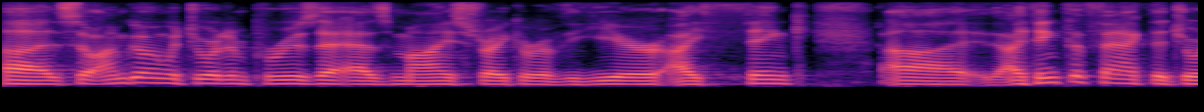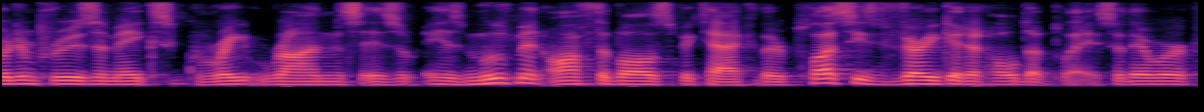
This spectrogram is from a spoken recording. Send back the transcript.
uh, so I'm going with Jordan Perruzza as my striker of the year. I think, uh, I think the fact that Jordan Perruzza makes great runs, is his movement off the ball is spectacular. Plus, he's very good at hold up play. So there were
